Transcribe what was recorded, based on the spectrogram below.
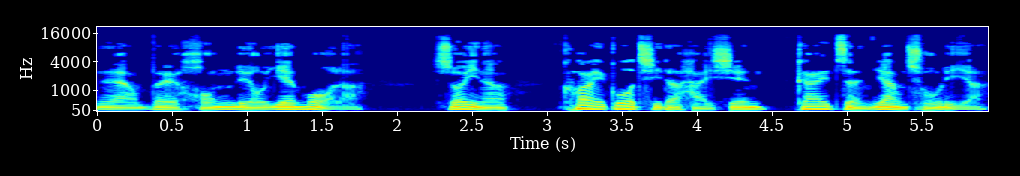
那样被洪流淹没了。所以呢，快过期的海鲜该怎样处理啊？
